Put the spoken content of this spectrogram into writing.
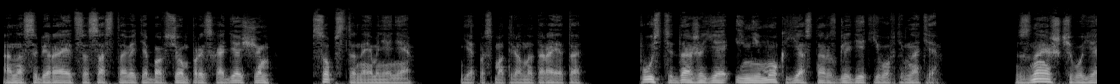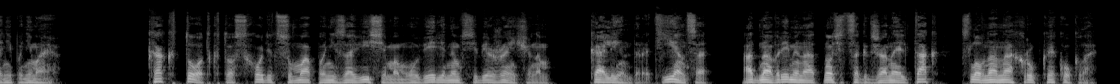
Она собирается составить обо всем происходящем собственное мнение». Я посмотрел на Тараэта. Пусть даже я и не мог ясно разглядеть его в темноте. Знаешь, чего я не понимаю? Как тот, кто сходит с ума по независимым, уверенным в себе женщинам, Калиндра, Тьенца, одновременно относится к Джанель так, словно она хрупкая кукла.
